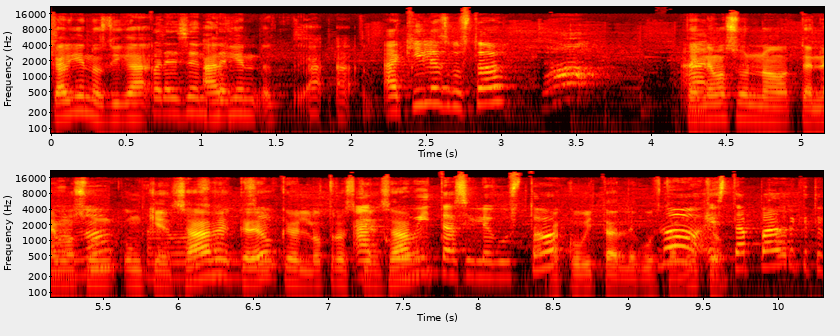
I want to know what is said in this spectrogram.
que alguien nos diga. Presente. Alguien. ah, ah, ¿Aquí les gustó? Tenemos un no, tenemos ¿Un no? un, un quién Tenemos sabe, un creo sí. que el otro es A quién sabe. Cubita si le gustó. A Cubita le gusta no, mucho. está padre que te...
